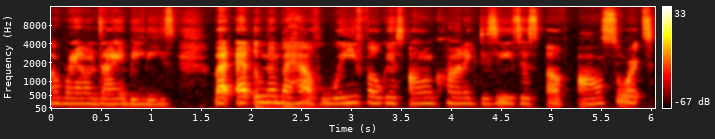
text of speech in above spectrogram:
around diabetes. But at Umemba Health, we focus on chronic diseases of all sorts.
